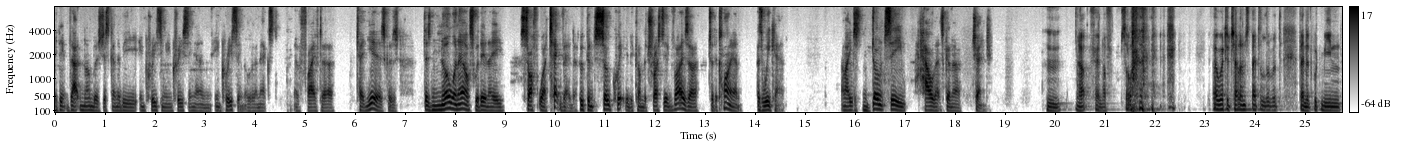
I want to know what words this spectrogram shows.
I think that number is just going to be increasing, increasing, and increasing over the next you know, five to 10 years because there's no one else within a software tech vendor who can so quickly become the trusted advisor to the client as we can. And I just don't see how that's going to change. Hmm. Yeah, fair enough. So I were to challenge that a little bit, then it would mean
